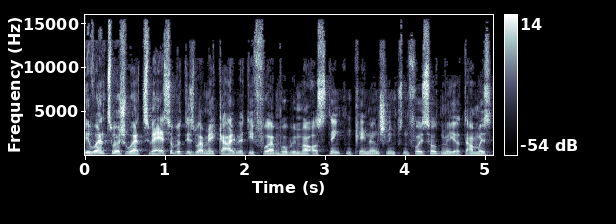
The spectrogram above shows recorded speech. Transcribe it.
Die waren zwar schwarz-weiß, aber das war mir egal, weil die Form habe ich mir ausdenken können. Schlimmstenfalls hat man ja damals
